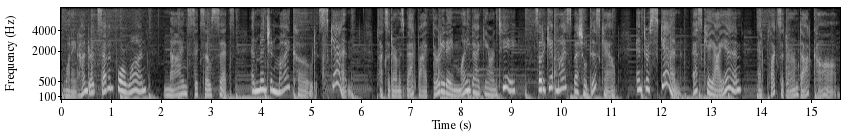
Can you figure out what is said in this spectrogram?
1-800-741-9606 and mention my code SKIN. Plexaderm is backed by a 30-day money-back guarantee, so to get my special discount, enter SKIN, S-K-I-N, at plexaderm.com.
